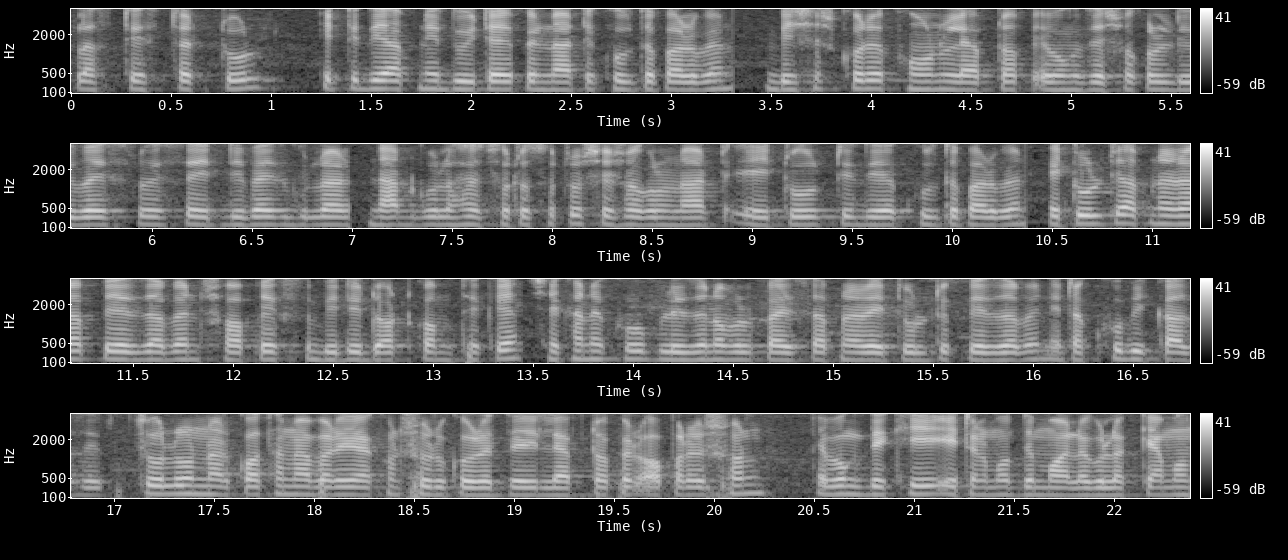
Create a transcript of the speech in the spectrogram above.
প্লাস টেস্টার টুল। এটি দিয়ে আপনি দুই টাইপের নাটই খুলতে পারবেন। বিশেষ করে ফোন, ল্যাপটপ এবং যে সকল ডিভাইস রয়েছে, এই ডিভাইসগুলোর নাটগুলো হয় ছোট ছোট, সে সকল নাট এই টুলটি দিয়ে খুলতে পারবেন। এই টুলটি আপনারা পেয়ে যাবেন শপএক্স বিডি ডট কম থেকে। সেখানে খুব রিজনেবল প্রাইসে আপনারা এই টুলটি পেয়ে যাবেন। এটা খুবই কাজের। চলুন আর কথা না বাড়িয়ে এখন শুরু করে দেই ল্যাপটপের অপারেশন এবং দেখি এটার মধ্যে ময়লাগুলো কেমন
